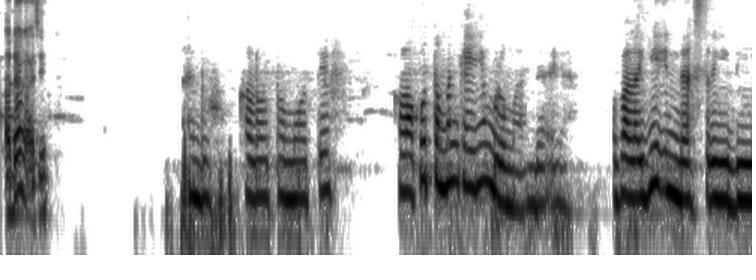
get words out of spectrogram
ada nggak sih? Aduh kalau otomotif kalau aku temen kayaknya belum ada ya. Apalagi industri di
